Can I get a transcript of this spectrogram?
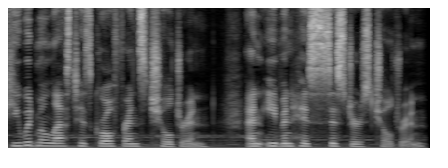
He would molest his girlfriend's children and even his sister's children.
